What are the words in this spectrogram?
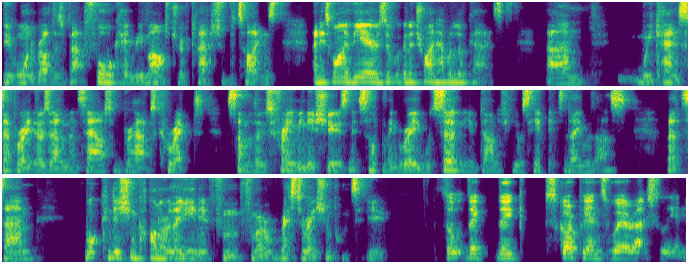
to Warner Brothers about 4K remaster of Clash of the Titans, and it's one of the areas that we're going to try and have a look at. Um, we can separate those elements out and perhaps correct some of those framing issues. And it's something Ray would certainly have done if he was here today with us. But um, what condition, Connor, are they in it from, from a restoration point of view? So the, the scorpions were actually in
